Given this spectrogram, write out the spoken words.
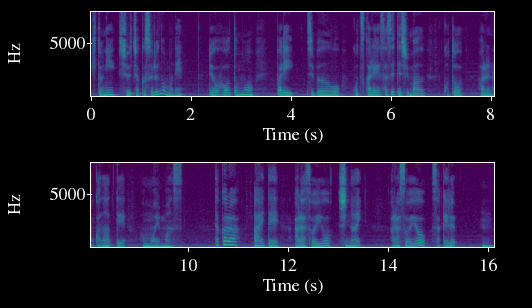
人に執着するのもね両方ともやっぱり自分をこう疲れさせてしまうことあるのかなって思います。だからあえて争いをしない。争いを避ける、うん、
